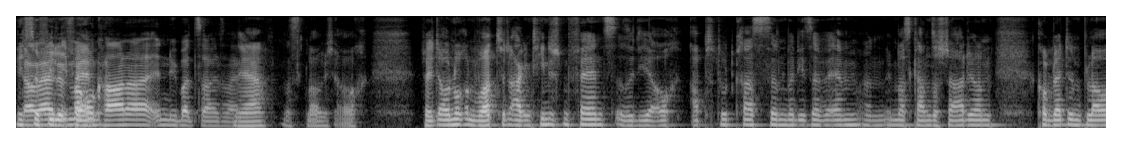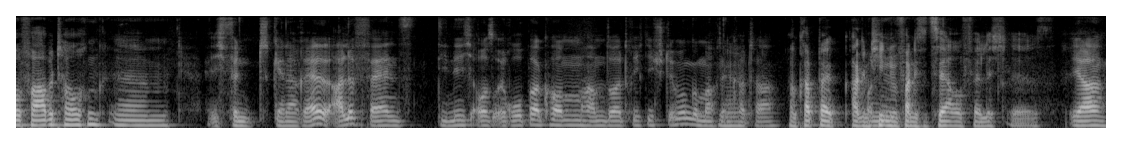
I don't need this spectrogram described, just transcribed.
nicht da so viele die Fans. Marokkaner in Überzahl sein. Ja, das glaube ich auch. Vielleicht auch noch ein Wort zu den argentinischen Fans, also die ja auch absolut krass sind bei dieser WM und immer das ganze Stadion komplett in blaue Farbe tauchen. Ähm, Ich finde generell alle Fans, die nicht aus Europa kommen, haben dort richtig Stimmung gemacht in Ja. Katar. aber gerade bei Argentinien Und- fand ich es sehr auffällig. Äh, Ja,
